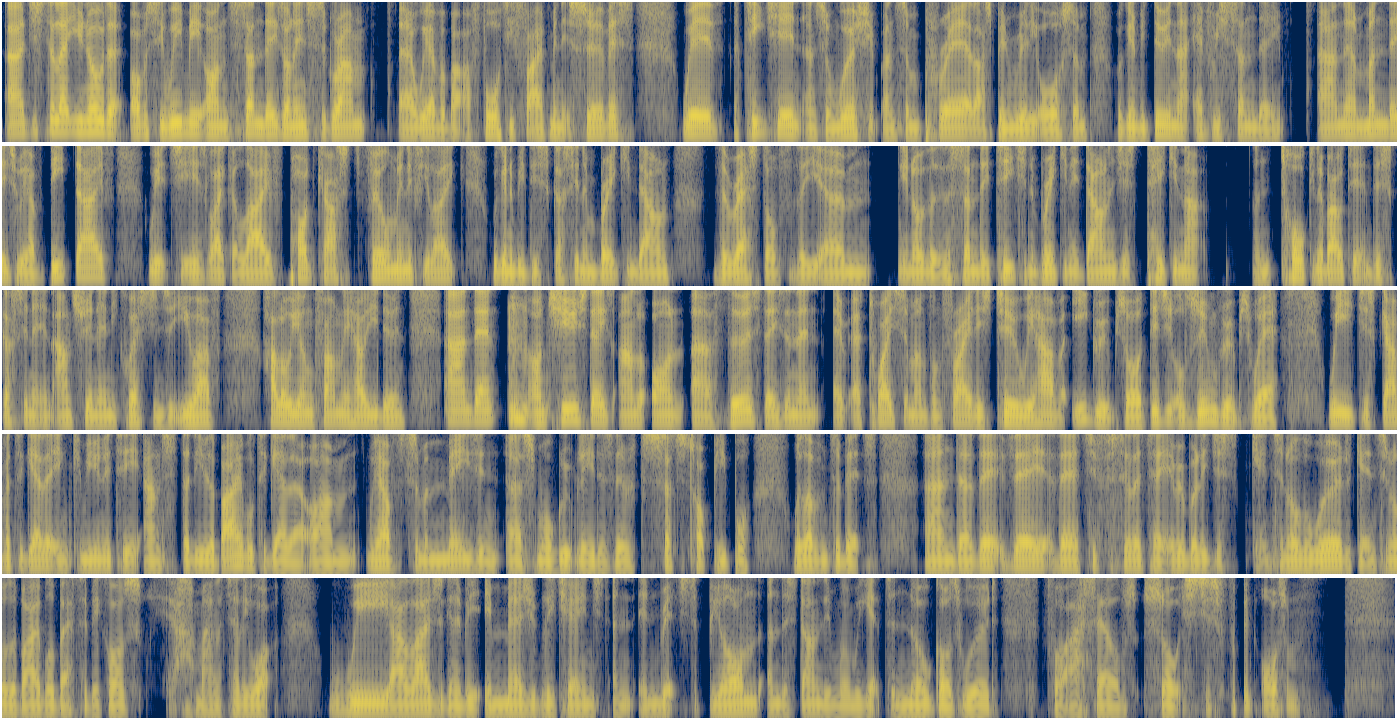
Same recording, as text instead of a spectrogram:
Uh, just to let you know that obviously we meet on Sundays on Instagram. Uh, we have about a 45 minute service with a teaching and some worship and some prayer. That's been really awesome. We're going to be doing that every Sunday. And then on Mondays, we have Deep Dive, which is like a live podcast filming, if you like. We're going to be discussing and breaking down the rest of the um, you know the, the sunday teaching and breaking it down and just taking that and talking about it and discussing it and answering any questions that you have. Hello, young family, how are you doing? And then on Tuesdays and on uh, Thursdays, and then uh, twice a month on Fridays too, we have e groups or digital Zoom groups where we just gather together in community and study the Bible together. Um, we have some amazing uh, small group leaders. They're such top people. We love them to bits and uh, they they there to facilitate everybody just getting to know the word, getting to know the Bible better. Because man, I tell you what, we our lives are going to be immeasurably changed and enriched beyond understanding when we get to know God's word for ourselves. So it's just flipping awesome.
